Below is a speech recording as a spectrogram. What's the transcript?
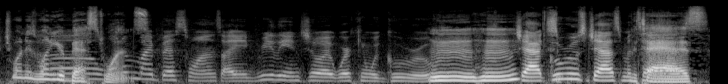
Which one is one of your best Uh, ones? One of my best ones. I really enjoy working with Guru. mm-hmm. Jazz, Guru's Jazzmatazz. Mataz.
